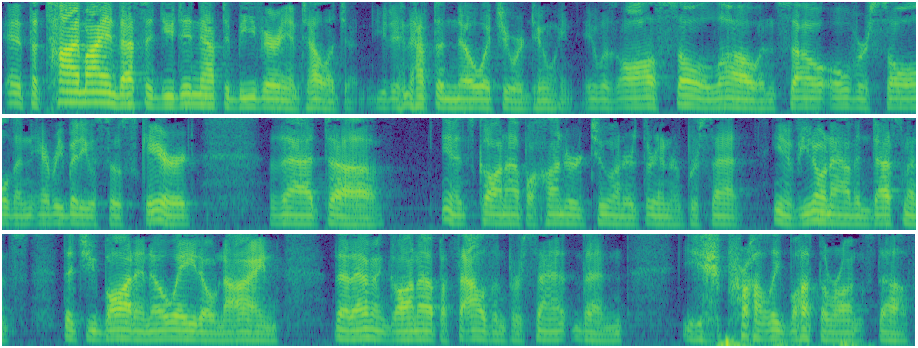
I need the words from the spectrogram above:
at the time I invested, you didn't have to be very intelligent. You didn't have to know what you were doing. It was all so low and so oversold, and everybody was so scared that uh, you know it's gone up 100, 200, 300 percent. You know, if you don't have investments that you bought in 08, 09 that haven't gone up a thousand percent, then you probably bought the wrong stuff.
